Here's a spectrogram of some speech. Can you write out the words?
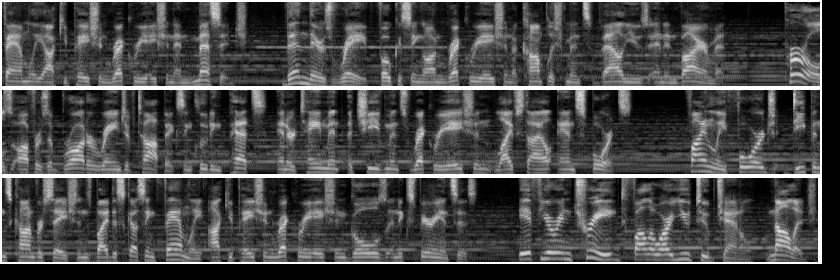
family, occupation, recreation, and message. Then there's Rave, focusing on recreation, accomplishments, values, and environment. Pearls offers a broader range of topics including pets, entertainment, achievements, recreation, lifestyle, and sports. Finally, Forge deepens conversations by discussing family, occupation, recreation, goals, and experiences. If you're intrigued, follow our YouTube channel, Knowledge.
